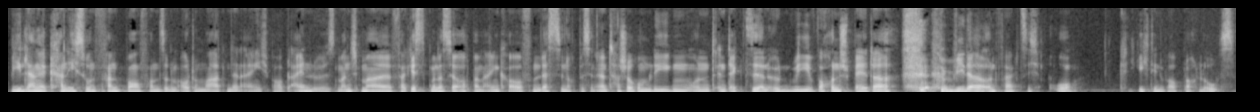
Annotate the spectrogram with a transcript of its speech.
Wie lange kann ich so ein Pfandbon von so einem Automaten denn eigentlich überhaupt einlösen? Manchmal vergisst man das ja auch beim Einkaufen, lässt sie noch ein bisschen in der Tasche rumliegen und entdeckt sie dann irgendwie Wochen später wieder und fragt sich, oh, kriege ich den überhaupt noch los?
